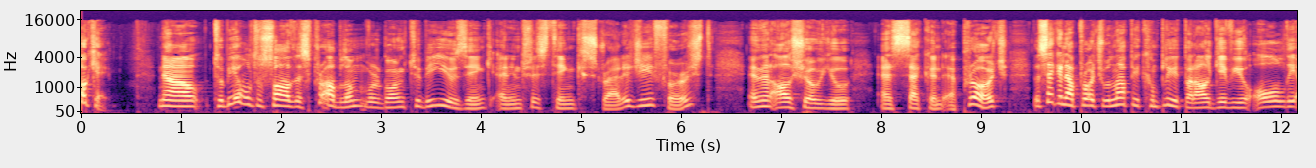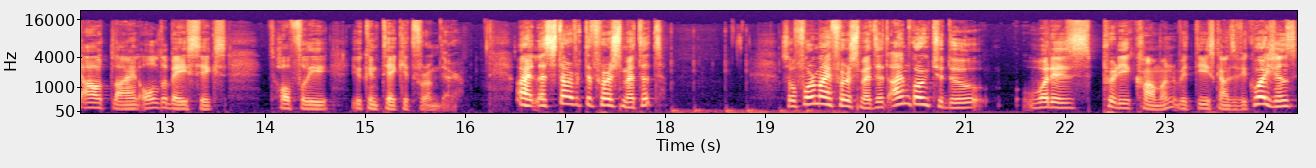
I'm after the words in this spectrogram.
Okay, now, to be able to solve this problem, we're going to be using an interesting strategy first, and then I'll show you a second approach. The second approach will not be complete, but I'll give you all the outline, all the basics. Hopefully, you can take it from there. All right, let's start with the first method. So for my first method, I'm going to do what is pretty common with these kinds of equations.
